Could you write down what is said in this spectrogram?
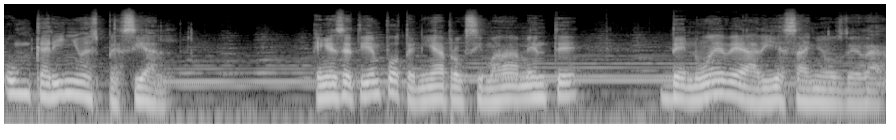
un cariño especial. En ese tiempo tenía aproximadamente de 9 a 10 años de edad.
